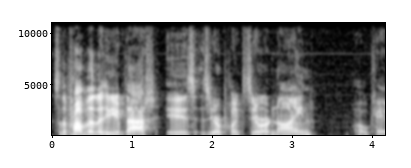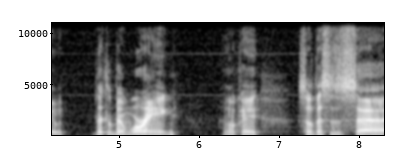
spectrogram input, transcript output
so the probability of that is 0.09. Okay, a little bit worrying. Okay, so this is uh,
